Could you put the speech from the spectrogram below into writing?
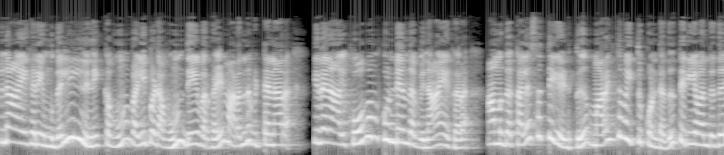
விநாயகரை முதலில் நினைக்கவும் வழிபடவும் தேவர்கள் மறந்துவிட்டனர். இதனால் கோபம் கொண்டிருந்த விநாயகர் அமுத கலசத்தை எடுத்து மறைத்து வைத்துக் கொண்டது தெரிய வந்தது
